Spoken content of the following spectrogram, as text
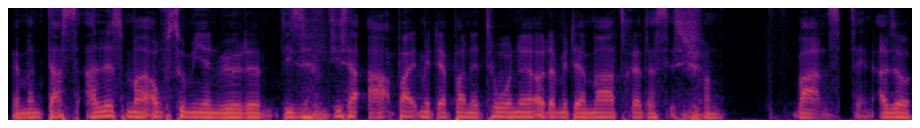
Wenn man das alles mal aufsummieren würde, diese, diese Arbeit mit der Panettone oder mit der Matre, das ist schon Wahnsinn. Also,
